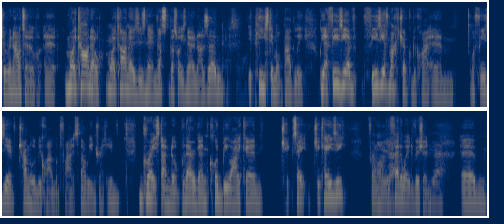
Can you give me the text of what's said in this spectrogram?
to Renato. Uh, Moicano. Moicano's his name. That's that's what he's known as, and That's the one. he pieced him up badly. But yeah, Fiziev, Fiziev Makhachev could be quite. um well, Fiziev Chandler would be quite a good fight, so that'll be interesting. Great stand up, but there again, could be like um Chick Chikadze from Oh, the featherweight division. Yeah. Um,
